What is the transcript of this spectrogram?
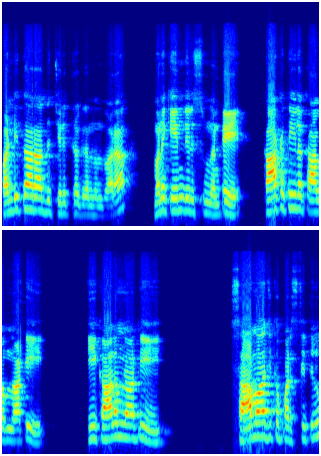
పండితారాధ్య చరిత్ర గ్రంథం ద్వారా మనకేం తెలుస్తుందంటే కాకతీయుల కాలం నాటి ఈ కాలం నాటి సామాజిక పరిస్థితులు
